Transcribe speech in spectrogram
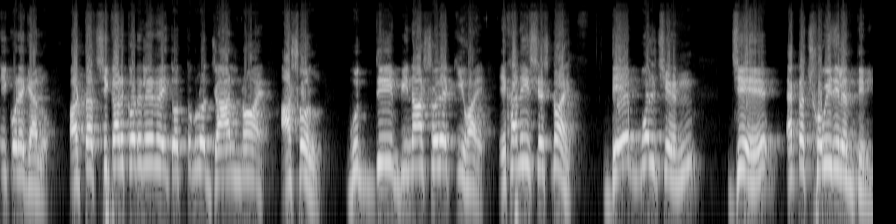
কি করে গেল? অর্থাৎ স্বীকার করলেন এই তথ্যগুলো জাল নয়, আসল। বুদ্ধি বিনাশ হলে কি হয়? এখানেই শেষ নয়। দেব বলছেন যে, একটা ছবি দিলেন তিনি।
